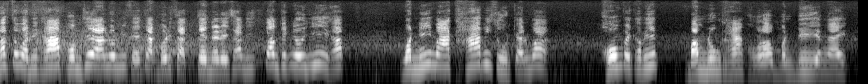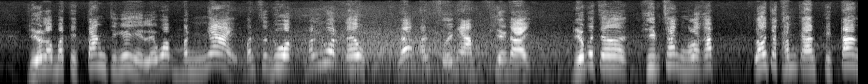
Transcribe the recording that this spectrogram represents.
ครับสวัสดีครับ ผมชื่ออานนท์มีเสนจากบริษัทเจเนเรชันดิจิตอลเทคโนโลยีครับ วันนี้มาท้าพิสูจน์กันว่าโคมไฟกระพริบบำรุงทางของเรามันดียังไง เดี๋ยวเรามาติดตั้งจริงให้เห็นเลยว่ามันง่าย มันสะดวกมันรวดเร็ว และมันสวยงามเพียงใด เดี๋ยวมาเจอทีมช่างของเราครับ เราจะทำการติดตั้ง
